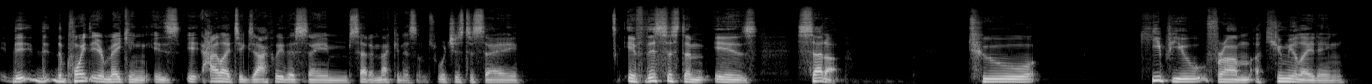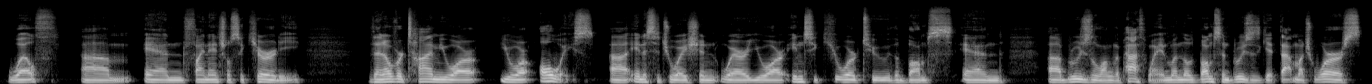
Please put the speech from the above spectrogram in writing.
The, the point that you're making is it highlights exactly the same set of mechanisms, which is to say, if this system is set up to keep you from accumulating wealth um, and financial security, then over time you are you are always uh, in a situation where you are insecure to the bumps and uh, bruises along the pathway. And when those bumps and bruises get that much worse,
